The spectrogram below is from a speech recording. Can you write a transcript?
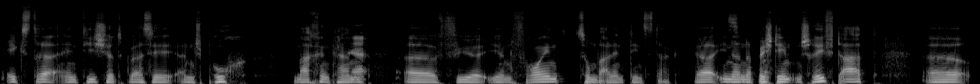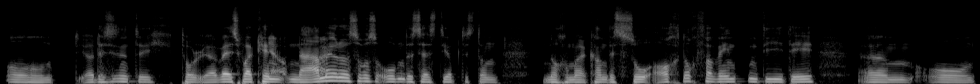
extra ein T-Shirt quasi einen Spruch machen kann Ja. Äh, für ihren Freund zum Valentinstag. Ja, in einer Super. bestimmten Schriftart. Äh, und ja, das ist natürlich toll, ja, weil es war kein Ja, Name oder sowas oben, das heißt, ich habe das dann noch einmal, kann das so auch noch verwenden, die Idee. Ähm, und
